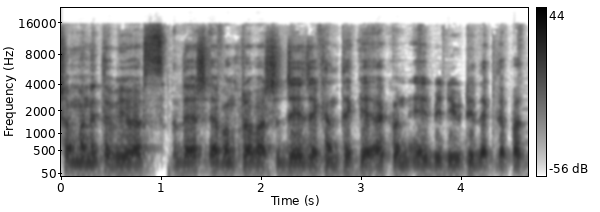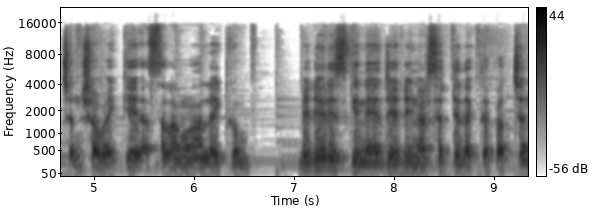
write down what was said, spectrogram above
সম্মানিত ভিউয়ার্স দেশ এবং প্রবাস যে যেখান থেকে এখন এই ভিডিওটি দেখতে পাচ্ছেন সবাইকে আসসালামু আলাইকুম। ভিডিওর স্ক্রিনে যে ডিনার সেটটি দেখতে পাচ্ছেন,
